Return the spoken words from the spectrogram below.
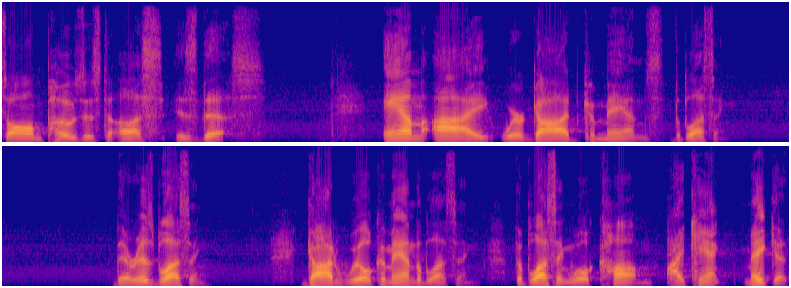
psalm poses to us is this Am I where God commands the blessing? There is blessing. God will command the blessing. The blessing will come. I can't make it.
